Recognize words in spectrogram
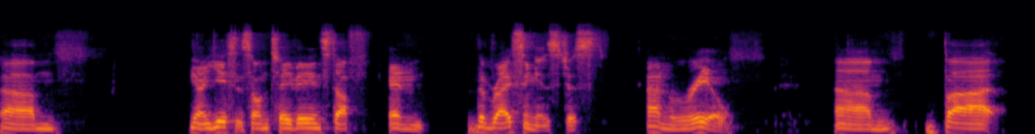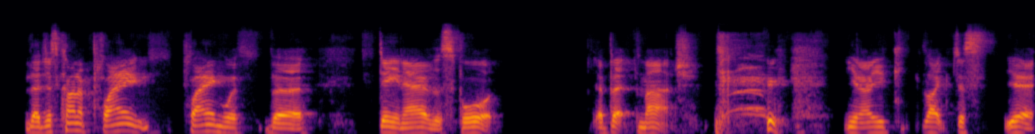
um, you know yes it's on tv and stuff and the racing is just unreal. Um, but they're just kind of playing playing with the dna of the sport a bit much you know, you like just yeah.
